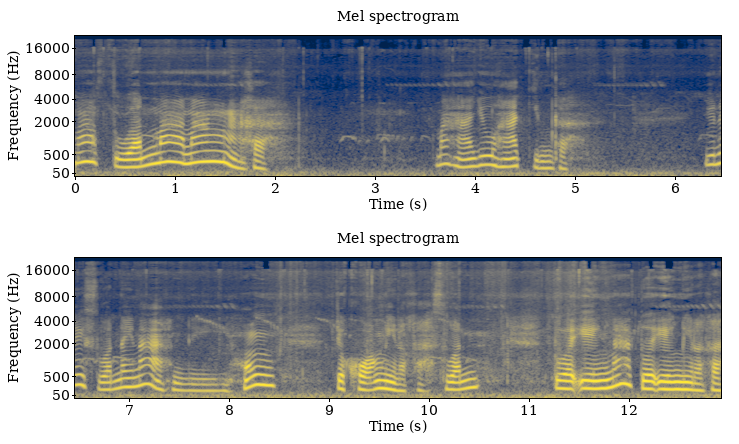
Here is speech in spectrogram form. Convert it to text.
มาสวนมานั่งค่ะ มาหาอยู่หากินค่ะ อยู่ในสวนในหน้านี่ห้องเจ้าของนี่แหละค่ะ สวนตัวเองหน้าตัวเองนี่แหละค่ะ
